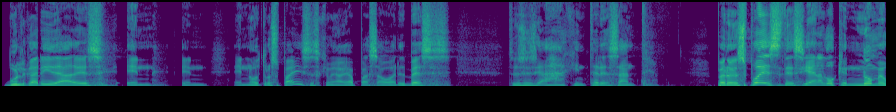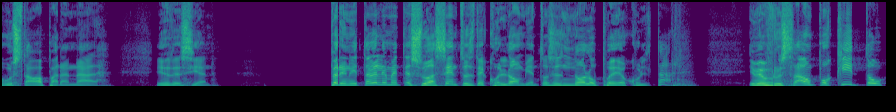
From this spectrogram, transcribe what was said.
vulgaridades en, en, en, otros países, que me había pasado varias veces. Entonces decía, ah, qué interesante. Pero después decían algo que no me gustaba para nada. Ellos decían, pero inevitablemente su acento es de Colombia, entonces no lo puede ocultar. Y me frustraba un poquito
